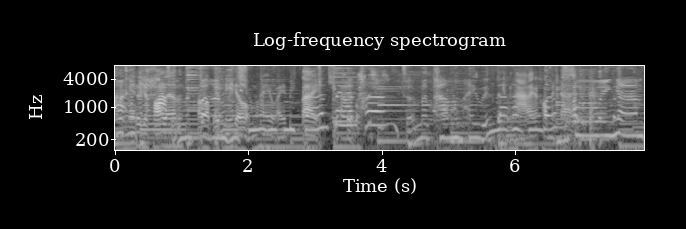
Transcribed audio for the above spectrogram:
อันนี้โดยเฉพาะแล้วสำหรับเว็บนี้เดี๋ยวผมให้ไว้ใต้คลิปเลยหาอะไรก็คอมเมนต์ได้งามๆ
